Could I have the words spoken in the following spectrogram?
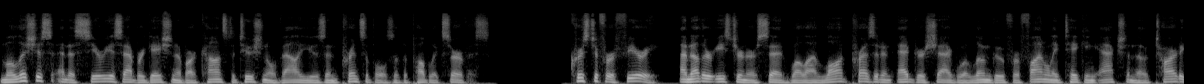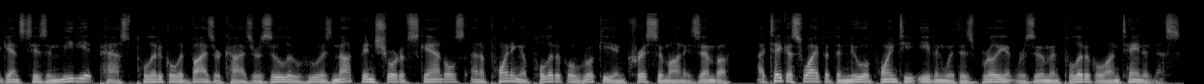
malicious and a serious abrogation of our constitutional values and principles of the public service. Christopher Phiri, another Easterner said While I laud President Edgar Chagwa Lungu for finally taking action though tarred against his immediate past political advisor Kaiser Zulu who has not been short of scandals and appointing a political rookie in Chris Zumani Zimba, I take a swipe at the new appointee even with his brilliant resume and political untaintedness.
